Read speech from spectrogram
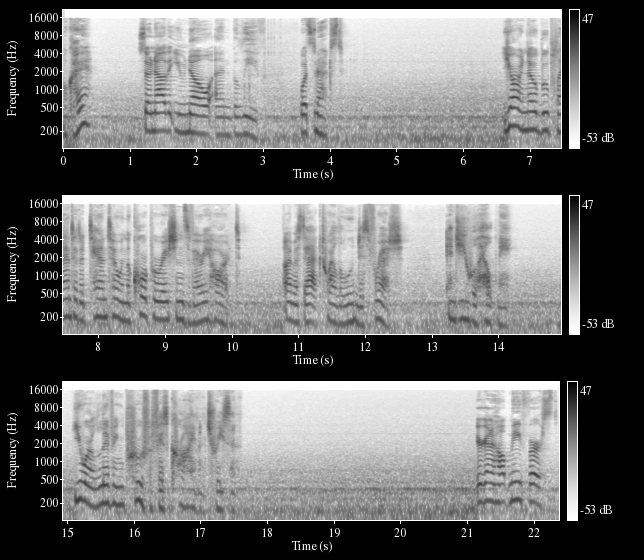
Okay. So now that you know and believe, what's next? Yorinobu planted a Tanto in the corporation's very heart. I must act while the wound is fresh. And you will help me. You are living proof of his crime and treason. You're gonna help me first.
